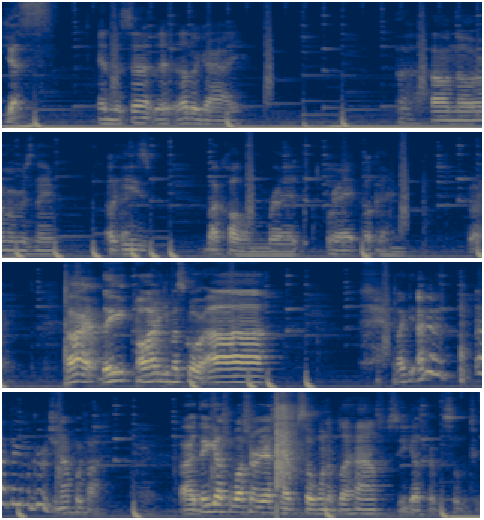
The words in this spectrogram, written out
Yes. and the set, the other guy. Uh, I don't know. I remember his name. But he's. I call him Red. Red. Okay. But- All right. They. Oh, I didn't give my score. Uh, like I gotta. I think I'm agree with you. Nine point five. All right. Thank you guys for watching our reaction episode one of Bloodhounds. We'll see you guys for episode two.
